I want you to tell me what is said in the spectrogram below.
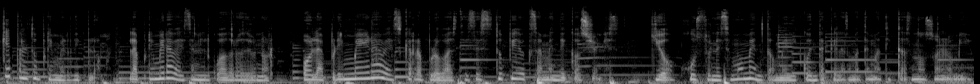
¿Qué tal tu primer diploma? La primera vez en el cuadro de honor o la primera vez que reprobaste ese estúpido examen de ecuaciones. Yo, justo en ese momento, me di cuenta que las matemáticas no son lo mío.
